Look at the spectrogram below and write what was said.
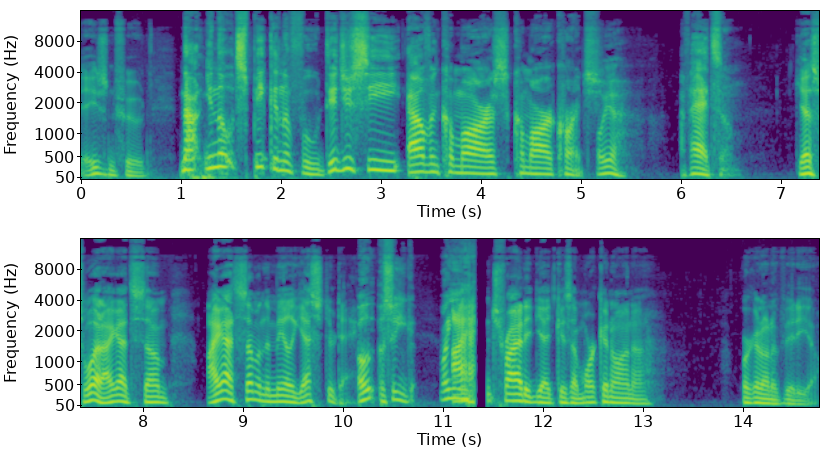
Asian food. Now you know. Speaking of food, did you see Alvin Kamara's Kamar Crunch? Oh yeah. I've had some. Guess what? I got some. I got some in the mail yesterday. Oh, so you? Why you I haven't tried it yet because I'm working on a working on a video.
